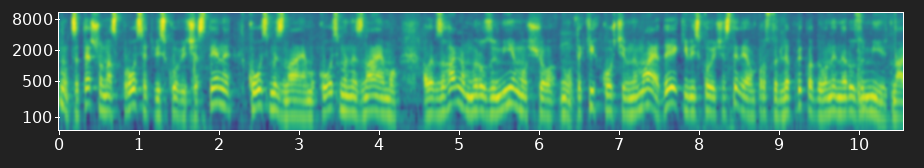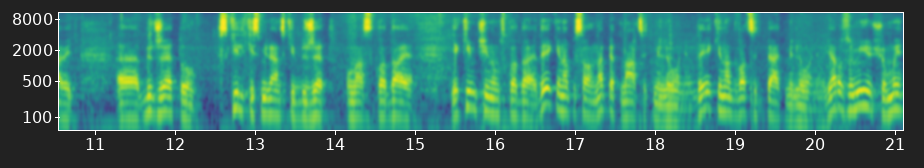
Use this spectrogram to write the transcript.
Ну, це те, що нас просять військові частини. Когось ми знаємо, когось ми не знаємо. Але в загальному ми розуміємо, що ну, таких коштів немає. Деякі військові частини, я вам просто для прикладу, вони не розуміють навіть е, бюджету, скільки смілянський бюджет у нас складає, яким чином складає. Деякі написали на 15 мільйонів, деякі на 25 мільйонів. Я розумію, що ми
